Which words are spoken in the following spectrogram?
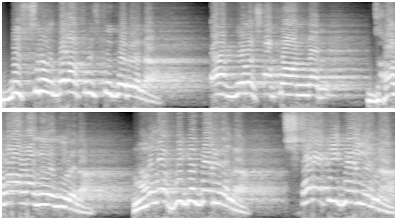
বিশৃঙ্খলা সৃষ্টি করবে না। একজনের সাথে অন্যের ঝগড়া লাগিয়ে দিবে না। মুনাফিকে করিবে না। সেটি করিবে না।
